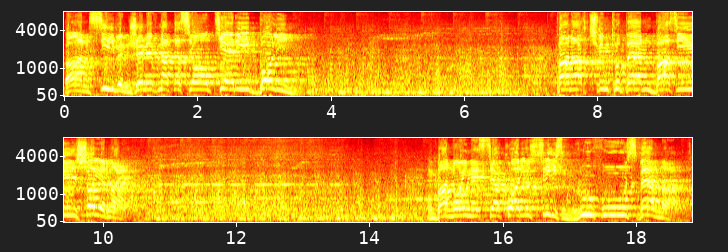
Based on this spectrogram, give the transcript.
Bahn 7, Genève Natation, Thierry Bolin. 8 Schwimmclub Bern Basil Scheuermeier. Und Bahn 9 SC Aquarius Riesen Rufus Bernhard.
